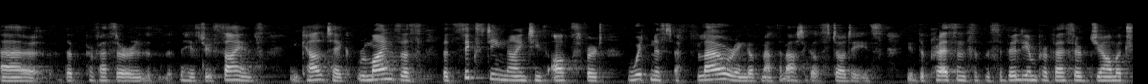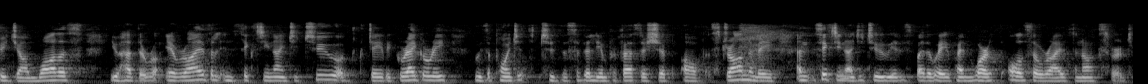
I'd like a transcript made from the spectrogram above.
uh, the professor in the history of science in Caltech, reminds us that 1690s Oxford witnessed a flowering of mathematical studies. You have the presence of the Savilian professor of geometry, John Wallis. You had the arrival in 1692 of David Gregory, who was appointed to the Savilian professorship of astronomy. And 1692 is, by the way, when Worth also arrives in Oxford.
